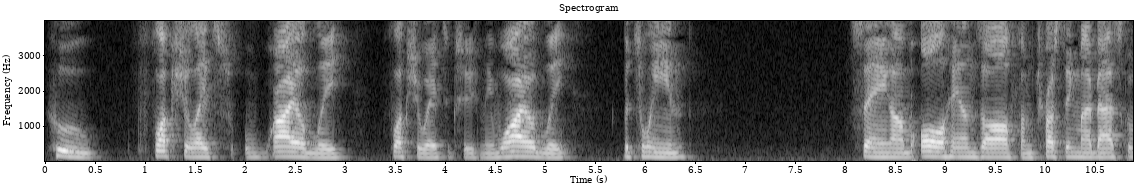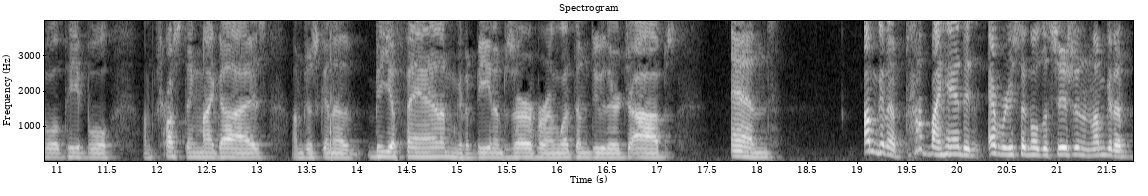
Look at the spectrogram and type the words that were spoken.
who fluctuates wildly fluctuates, excuse me, wildly between saying I'm all hands off, I'm trusting my basketball people, I'm trusting my guys, I'm just going to be a fan, I'm going to be an observer and let them do their jobs, and I'm going to have my hand in every single decision and I'm going to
